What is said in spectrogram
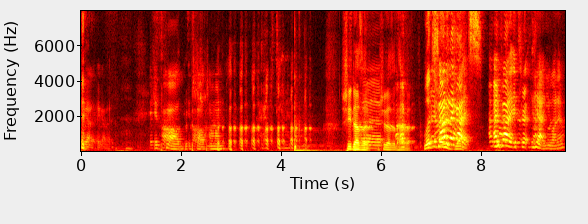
I got it. I got it. It's called. It's called. I'm on. She doesn't. uh, she doesn't have it. Let's I try got to it, I got it. guess. I got it. It's re- yeah. You want to?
